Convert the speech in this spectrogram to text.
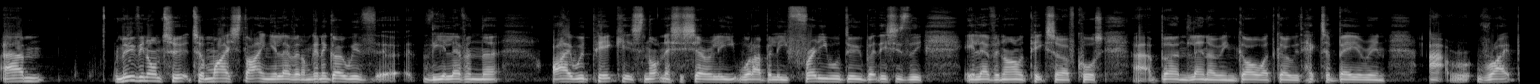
Um, moving on to to my starting eleven, I'm going to go with uh, the eleven that. I would pick. It's not necessarily what I believe Freddie will do, but this is the 11 I would pick. So, of course, uh, Bernd Leno in goal. I'd go with Hector Bellerin at right.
